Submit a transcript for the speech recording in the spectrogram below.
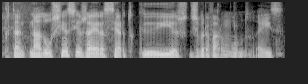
Portanto, na adolescência já era certo que que ias desbravar o mundo, é isso?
